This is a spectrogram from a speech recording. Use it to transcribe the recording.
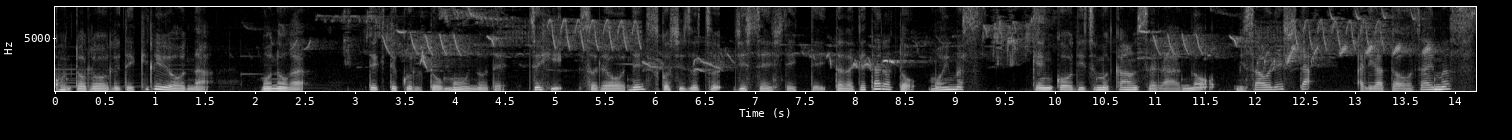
コントロールできるようなものができてくると思うので是非それをね少しずつ実践していっていただけたらと思います。健康リズムカウンセラーのミサオでした。ありがとうございます。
